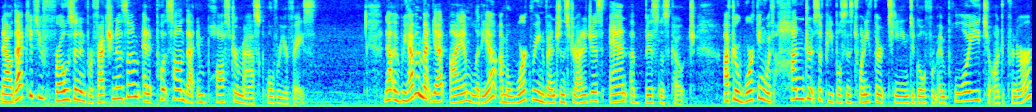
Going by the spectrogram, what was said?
Now, that keeps you frozen in perfectionism and it puts on that imposter mask over your face. Now, if we haven't met yet, I am Lydia. I'm a work reinvention strategist and a business coach. After working with hundreds of people since 2013 to go from employee to entrepreneur,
